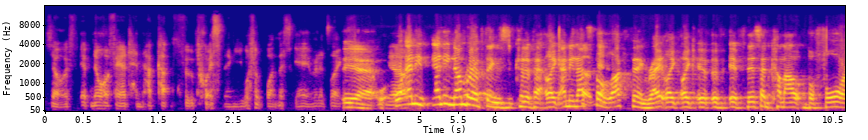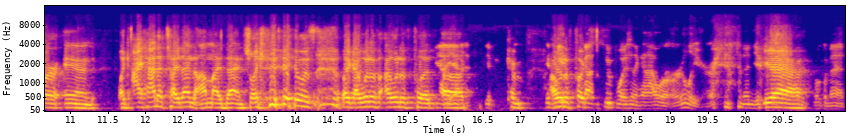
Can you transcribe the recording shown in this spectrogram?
So if, if Noah Fant had not gotten food poisoning, you would have won this game. And it's like, yeah, you know? well, any any number of things could have had. Like, I mean, that's Oh, the yeah. luck thing, right? Like, like if if this had come out before and like I had a tight end on my bench, like it was like I would have I would have put yeah, uh, yeah. If, com- if I would have put- gotten food poisoning an hour earlier, then you Yeah. welcome in.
